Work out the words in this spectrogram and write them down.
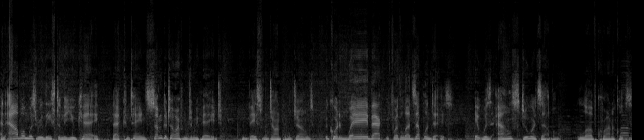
an album was released in the UK that contained some guitar from Jimmy Page and bass from John Paul Jones, recorded way back before the Led Zeppelin days. It was Al Stewart's album, Love Chronicles.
